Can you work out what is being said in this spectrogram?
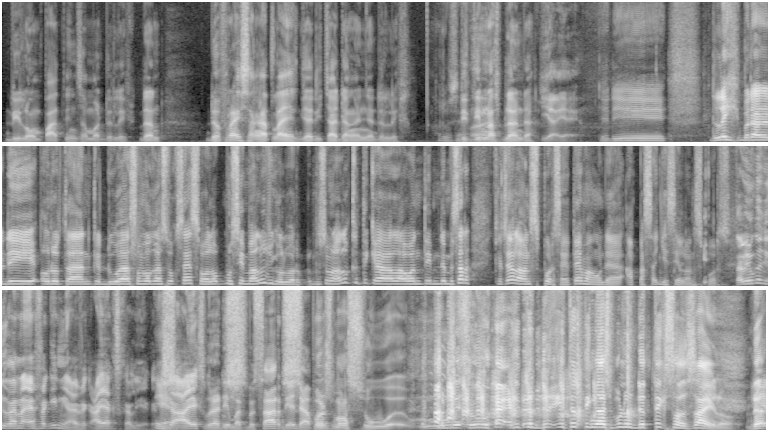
dilompatin sama De Ligt dan De Vrij sangat layak jadi cadangannya De Ligt Harusnya. di timnas Belanda. Iya, iya. iya. Jadi Delik berada di urutan kedua semoga sukses walaupun musim lalu juga luar musim lalu ketika lawan tim tim besar kecuali lawan Spurs saya itu emang udah apa saja sih lawan Spurs. Tapi mungkin juga karena efek ini, ya, efek Ajax kali ya. Ketika Iya. Ajax berada di empat besar, dia dapat Spurs masuk itu itu tinggal 10 detik selesai loh. Da-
